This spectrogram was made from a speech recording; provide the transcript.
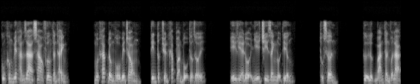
cũng không biết hắn ra sao phương thần thánh. Một khắc đồng hồ bên trong, tin tức truyền khắp toàn bộ thượng giới. Yri ở đội nhĩ chi danh nổi tiếng. Thục sơn. Cự lực bán thần vẫn lạc,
